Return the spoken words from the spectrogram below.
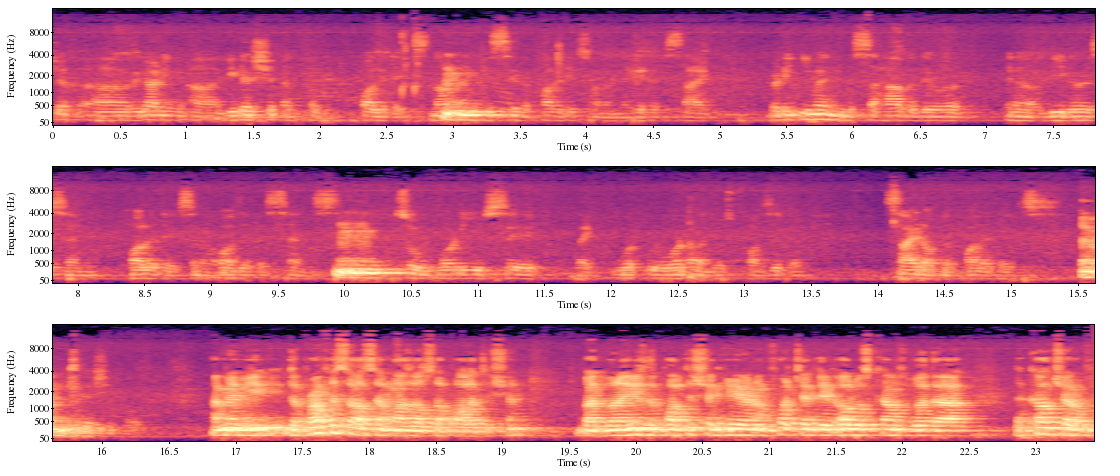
Sheikh, uh, regarding uh, leadership and politics, not mm. we see the politics on the negative side, but even in the Sahaba they were you know leaders and politics in a positive sense. Mm -hmm. So what do you say? Like what what are those positive? Side of the politics Um. I mean, the Prophet was also a politician, but when I use the politician here, unfortunately, it always comes with uh, the culture of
